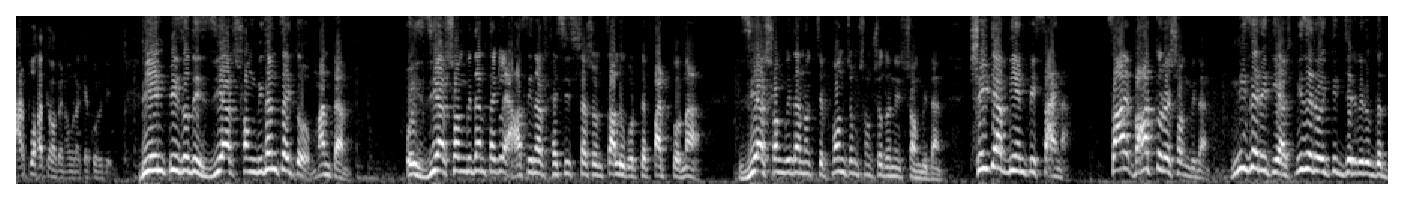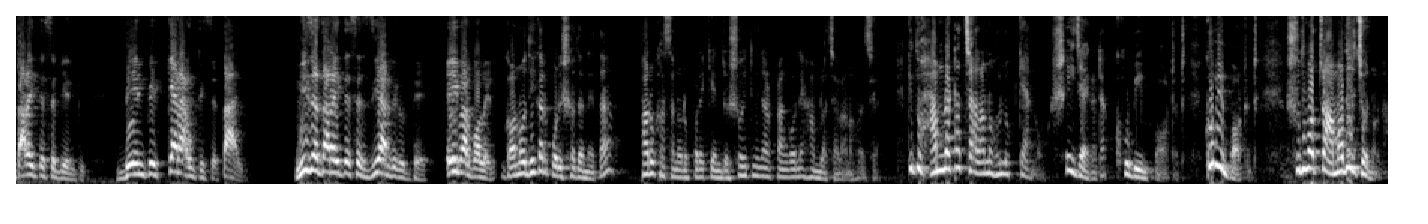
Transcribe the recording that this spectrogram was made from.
আর পোহাতে হবে না ওনাকে করে দিন বিএনপি যদি জিয়ার সংবিধান চাইতো, মানতাম। ওই জিয়ার সংবিধান থাকলে হাসিনার ফ্যাসিস্ট শাসন চালু করতে পারতো না। জিয়ার সংবিধান হচ্ছে পঞ্চম সংশোধনীর সংবিধান। সেইটা বিএনপি চায় না। চায় বাহাত্তরের সংবিধান। নিজের ইতিহাস, নিজের ঐতিহ্যের বিরুদ্ধে দাঁড়াইতেছে বিএনপি বিএনপির কেরা উঠিছে? তাই। নিজে দাঁড়াইতেছে জিয়ার বিরুদ্ধে। এইবার বলেন। গণ অধিকার পরিষদের নেতা ফারুক হাসানের উপরে কেন্দ্রীয় শহীদ মিনার প্রাঙ্গণে হামলা চালানো হয়েছে। কিন্তু হামলাটা চালানো হলো কেন? সেই জায়গাটা খুব ইম্পর্ট্যান্ট খুব ইম্পর্ট্যান্ট শুধুমাত্র আমাদের জন্য না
